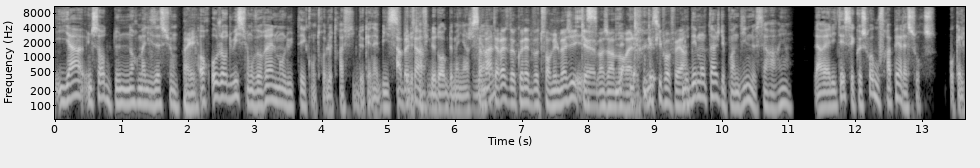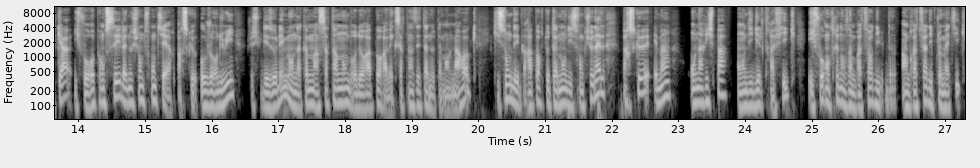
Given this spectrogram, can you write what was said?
il y a une sorte de normalisation. Oui. Or, aujourd'hui, si on veut réellement lutter contre le trafic de cannabis Ah et le tiens. trafic de drogue de manière Ça générale, m'intéresse de connaître votre formule magique, Benjamin le- Morel. le- Qu'est-ce qu'il faut faire? Le démontage des points de deal ne sert à rien. La réalité, c'est que soit vous frappez à la source, auquel cas, il faut repenser la notion de frontière. Parce qu'aujourd'hui, je suis désolé, mais on a quand même un certain nombre de rapports avec certains États, notamment le Maroc, qui sont des rapports totalement dysfonctionnels parce que, eh ben, on n'arrive pas à endiguer le trafic. Il faut rentrer dans un bras de fer, diplomatique,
